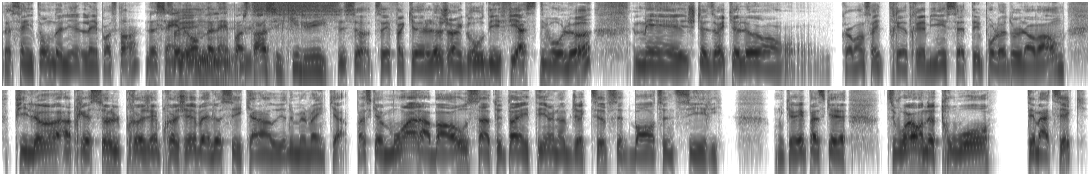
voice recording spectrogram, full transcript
le symptôme de l'im- l'imposteur. Le syndrome de l'imposteur, c'est qui, lui? C'est ça. tu sais. Fait que là, j'ai un gros défi à ce niveau-là. Mais je te dirais que là, on commence à être très, très bien seté pour le 2 novembre. Puis là, après ça, le prochain projet, ben là, c'est calendrier 2024. Parce que moi, à la base, ça a tout le temps été un objectif, c'est de bâtir une série. OK? Parce que, tu vois, on a trois thématiques.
